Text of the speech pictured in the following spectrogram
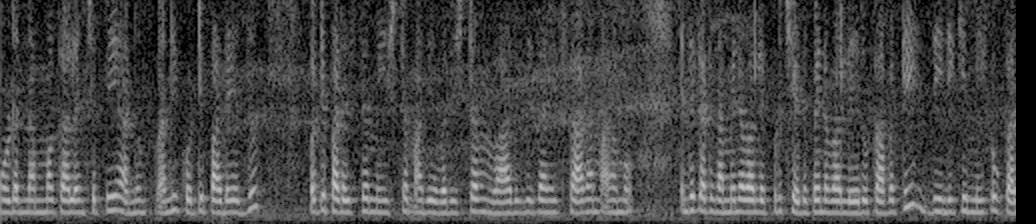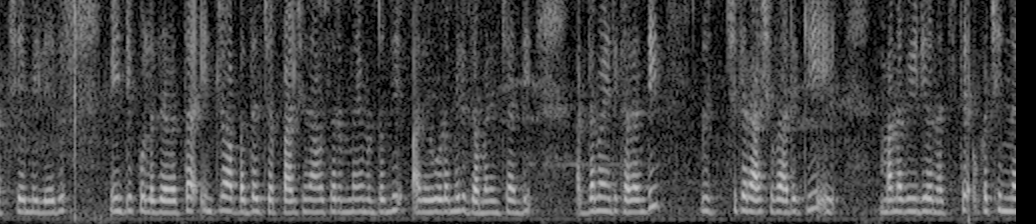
మూఢనమ్మకాలు అని చెప్పి అను అని కొట్టి పడేయద్దు కొట్టి పడేస్తే మీ ఇష్టం అది ఎవరి ఇష్టం వారిది దానికి కారణం మనము. ఎందుకంటే నమ్మిన వాళ్ళు ఎప్పుడు చెడిపోయిన వాళ్ళు లేరు కాబట్టి దీనికి మీకు ఖర్చు ఏమీ లేదు. మీ ఇంటి కులదేవత ఇంట్లో అబద్ధం చెప్పాల్సిన అవసరం ఏముంటుంది? అది కూడా మీరు గమనించండి. అర్థమైంది కదండి? వృచ్చిక రాశి వారికి మన వీడియో నచ్చితే ఒక చిన్న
